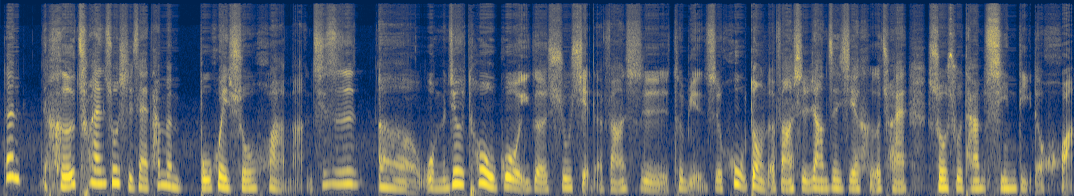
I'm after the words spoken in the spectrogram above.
但河川说实在，他们不会说话嘛。其实呃，我们就透过一个书写的方式，特别是互动的方式，让这些河川。说出他们心底的话。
